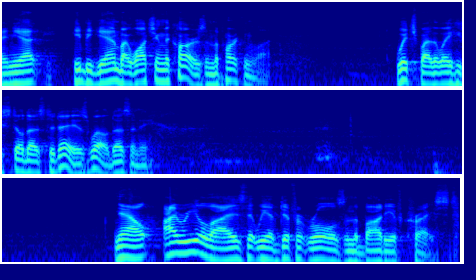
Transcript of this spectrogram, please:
And yet, he began by watching the cars in the parking lot, which, by the way, he still does today as well, doesn't he? Now, I realize that we have different roles in the body of Christ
